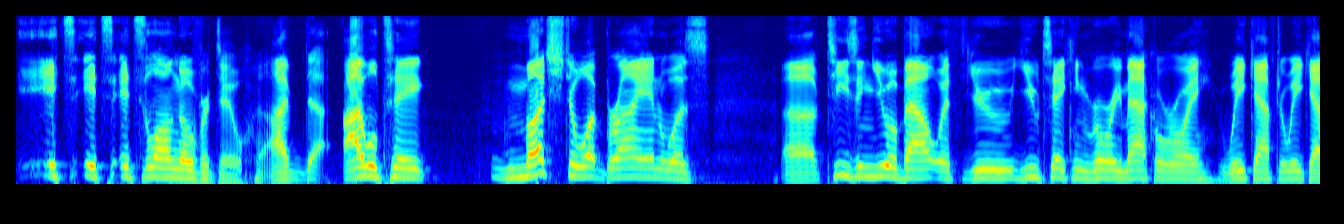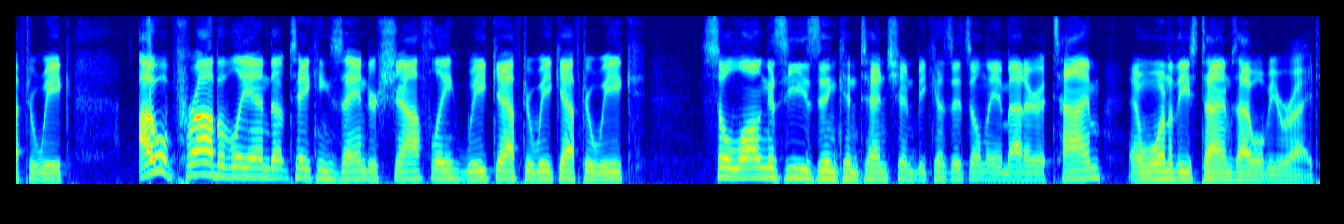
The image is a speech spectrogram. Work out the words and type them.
It's it's it's long overdue. I I will take much to what Brian was uh, teasing you about with you you taking Rory McIlroy week after week after week. I will probably end up taking Xander Schauffele week after week after week, so long as he's in contention, because it's only a matter of time, and one of these times I will be right.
